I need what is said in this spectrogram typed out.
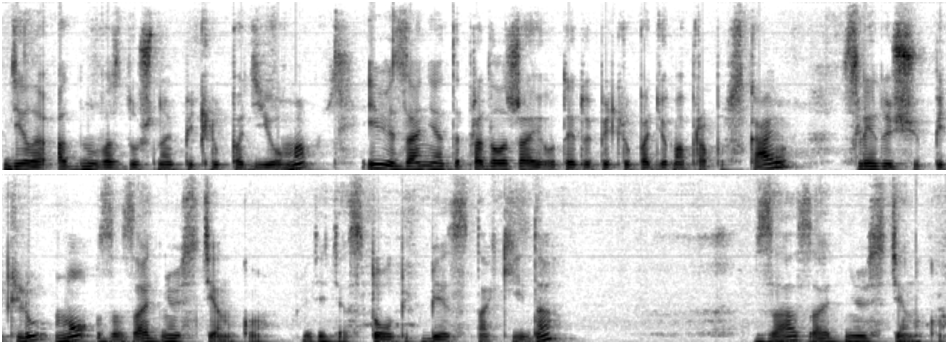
Делаю одну воздушную петлю подъема и вязание продолжаю вот эту петлю подъема пропускаю следующую петлю но за заднюю стенку видите столбик без накида за заднюю стенку.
